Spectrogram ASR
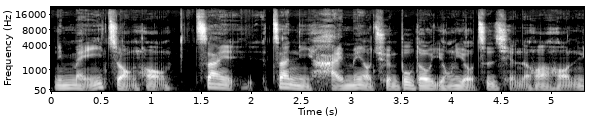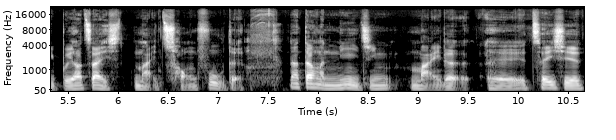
你每一种哈。在在你还没有全部都拥有之前的话，哈，你不要再买重复的。那当然，你已经买了，呃，这些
